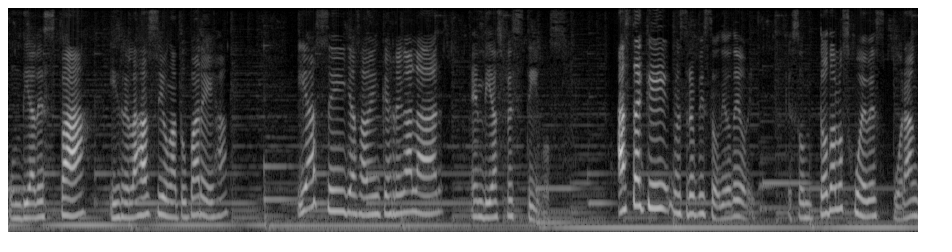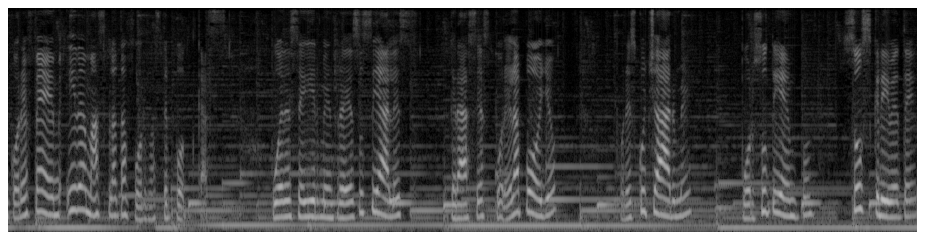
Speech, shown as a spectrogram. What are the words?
un día de spa y relajación a tu pareja y así ya saben qué regalar en días festivos. Hasta aquí nuestro episodio de hoy, que son todos los jueves por Anchor FM y demás plataformas de podcast. Puedes seguirme en redes sociales. Gracias por el apoyo, por escucharme, por su tiempo. Suscríbete,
